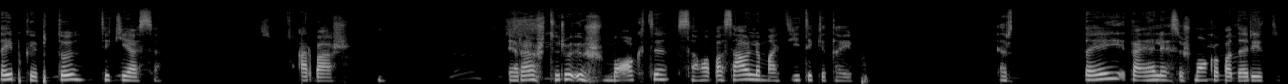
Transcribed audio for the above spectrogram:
taip kaip tu tikiesi. Arba aš. Ir aš turiu išmokti savo pasaulį matyti kitaip. Ir tai, ką Elijas išmoko padaryti,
